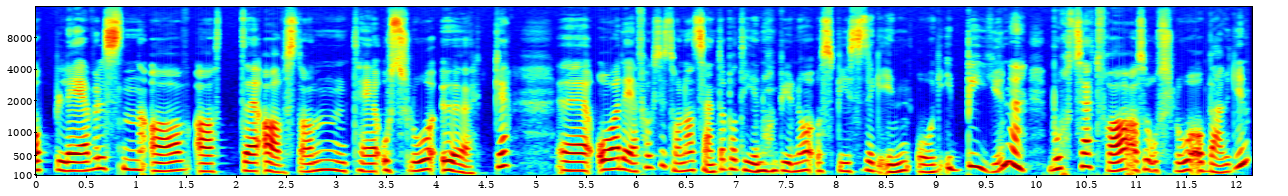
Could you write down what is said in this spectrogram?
oplevelsen av at eh, afstanden til Oslo øker øke. Eh, og det er faktisk sådan, at Centerpartiet nu begynder at spise sig ind og i byene, bortsett fra altså Oslo og Bergen,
